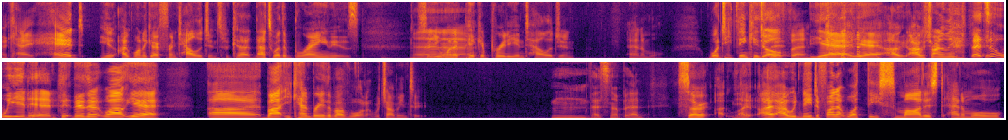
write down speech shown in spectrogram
Okay, head. You, I want to go for intelligence because that's where the brain is. So you want to Ah. pick a pretty intelligent animal. What do you think is the- Dolphin. yeah, yeah. I, I was trying to think. That's a weird head. Th- There's a well, yeah, uh, but you can breathe above water, which I'm into. Mm, that's not bad. So I, Yeah. I, I would need to find out what the smartest animal.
